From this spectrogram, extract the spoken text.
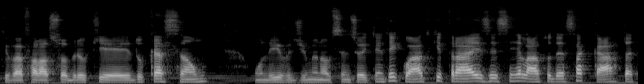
que vai falar sobre o que é educação, um livro de 1984 que traz esse relato dessa carta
